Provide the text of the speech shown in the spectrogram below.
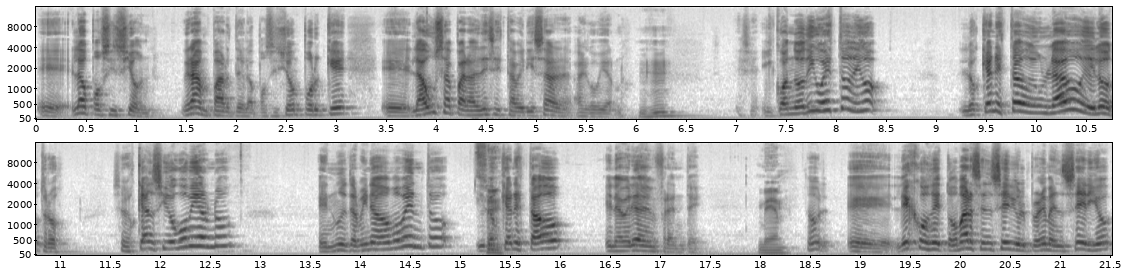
eh, la oposición, gran parte de la oposición, porque eh, la usa para desestabilizar al gobierno. Y cuando digo esto, digo los que han estado de un lado y del otro. O sea, los que han sido gobierno en un determinado momento y los que han estado en la vereda de enfrente. Bien. Eh, lejos de tomarse en serio el problema en serio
